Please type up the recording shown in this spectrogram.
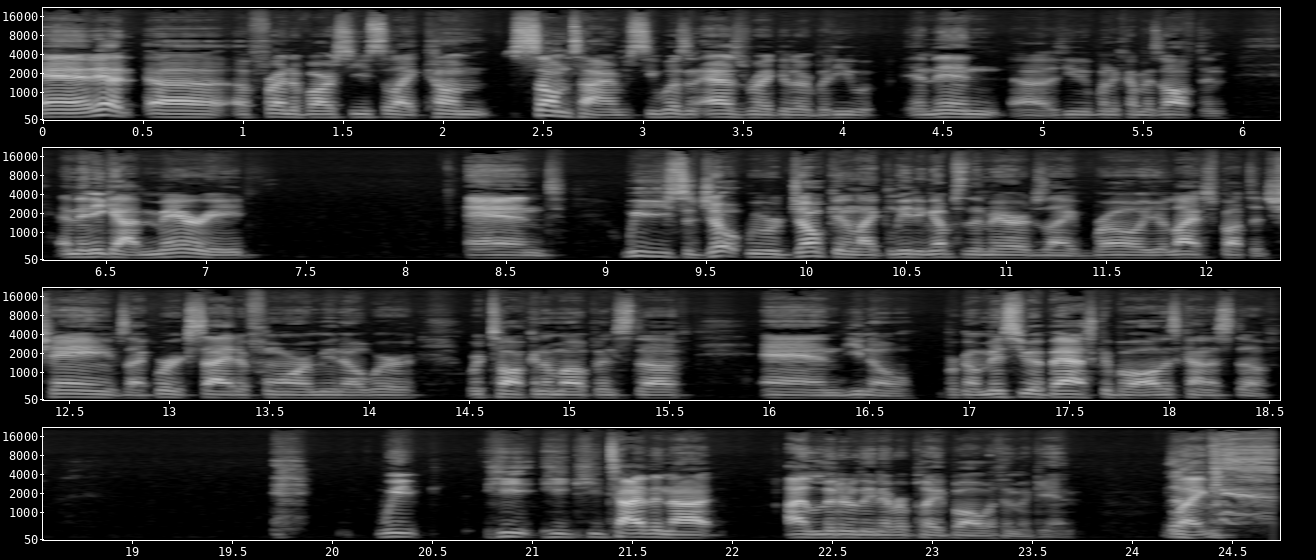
And had uh, a friend of ours who used to like come sometimes. He wasn't as regular, but he and then uh, he wouldn't come as often. And then he got married, and we used to joke we were joking like leading up to the marriage like bro your life's about to change. Like we're excited for him you know we're we're talking him up and stuff. And you know we're gonna miss you at basketball all this kind of stuff. We he he, he tied the knot. I literally never played ball with him again. Like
